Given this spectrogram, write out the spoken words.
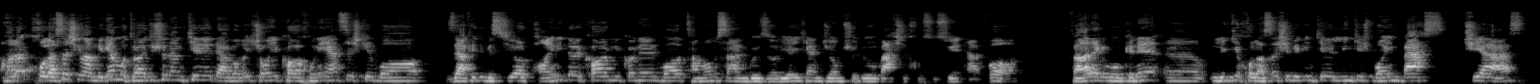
حالا خلاصش که من بگم متوجه شدم که در واقع شما یه کارخونه هستش که با ظرفیت بسیار پایینی داره کار می‌کنه با تمام سرمایه‌گذاریایی که انجام شده و بخش خصوصی این حرفا. فقط اگه ممکنه لینک خلاصش بگین که لینکش با این بحث چی هست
